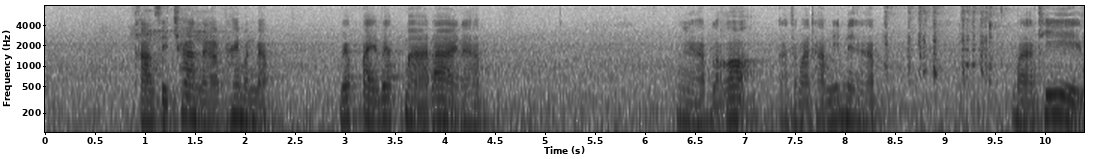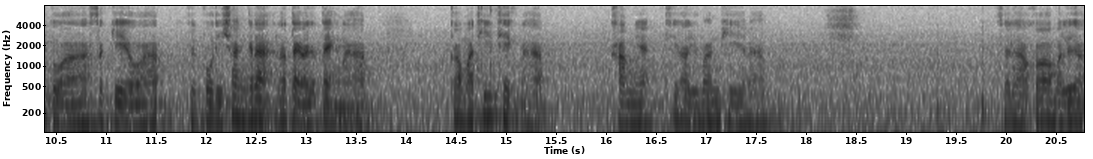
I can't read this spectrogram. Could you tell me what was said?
ำ transition นะครับ ให้มันแบบแวบไปแวบมาได้นะครับนะครับ แล้วก็อาจจะมาทำนิดนึงครับ มาที่ตัว scale ครับ หรือ position ก็ได้ แล้วแต่เราจะแต่งนะครับ ก็มาที่ text นะครับคำเนี้ยที่เราอยู่บ้านพีนะครับ เสร็จแล้วก็มาเลือก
